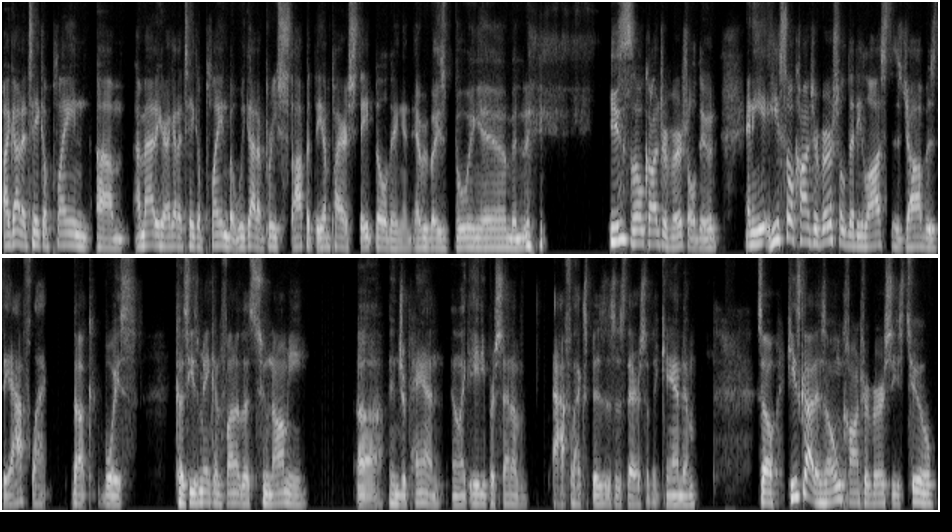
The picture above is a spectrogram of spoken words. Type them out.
I got to take a plane. Um, I'm out of here. I got to take a plane, but we got a brief stop at the Empire State Building, and everybody's booing him. And he's so controversial, dude. And he he's so controversial that he lost his job as the Aflac duck voice because he's making fun of the tsunami uh, in Japan, and like eighty percent of Aflac's business is there, so they canned him. So he's got his own controversies too.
